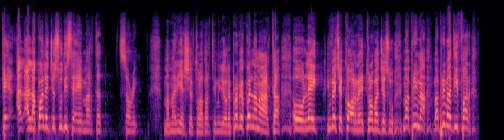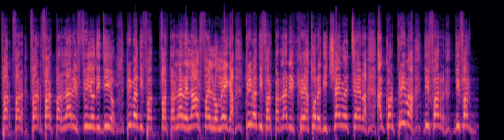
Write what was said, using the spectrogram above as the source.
che, alla quale Gesù disse, ehi Marta, sorry, ma Maria ha scelto la parte migliore, proprio quella Marta. Oh, lei invece corre e trova Gesù. Ma prima, ma prima di far, far, far, far, parlare il figlio di Dio, prima di far, parlare l'alfa e l'omega, prima di far parlare il creatore di cielo e terra, ancora prima di far, di far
